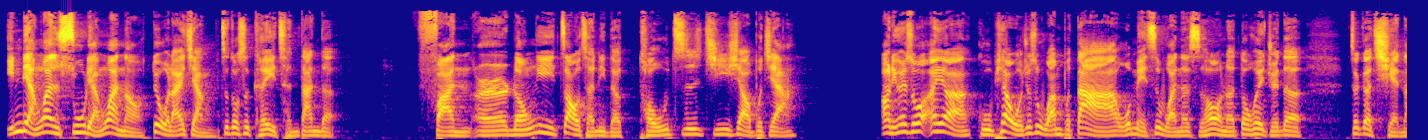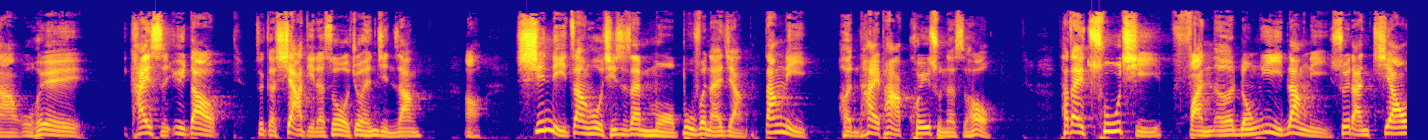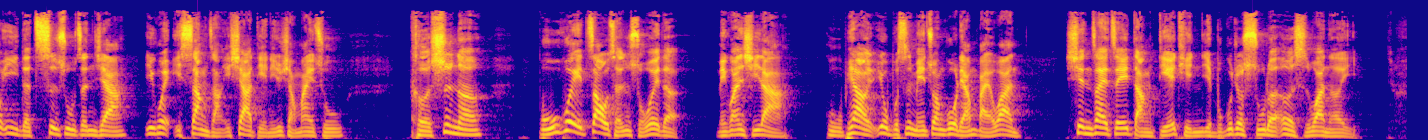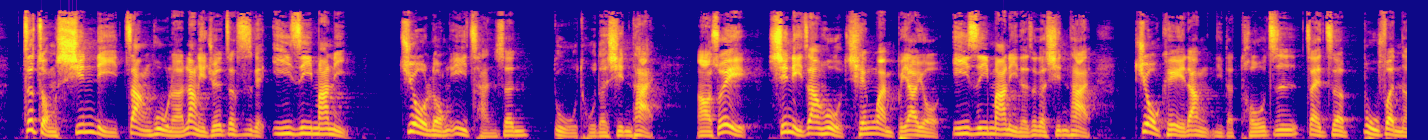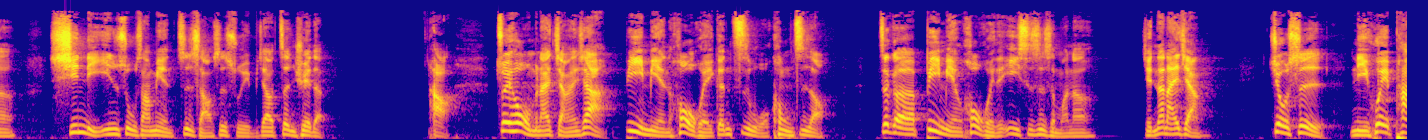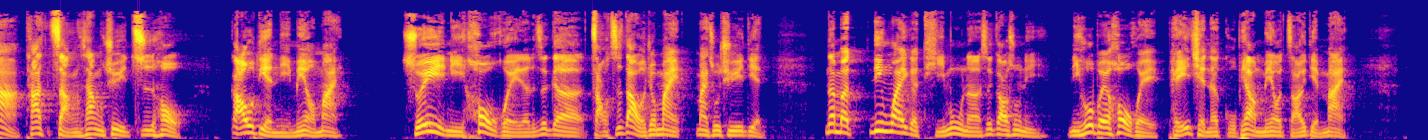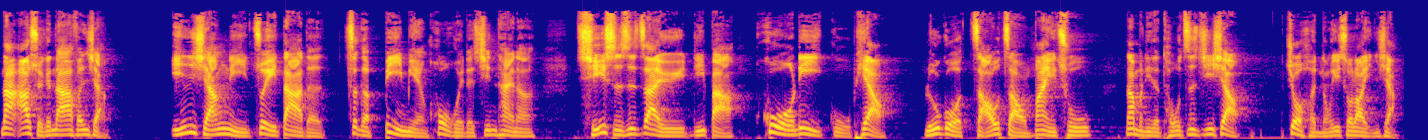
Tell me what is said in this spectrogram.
赢两万输两万哦，对我来讲这都是可以承担的，反而容易造成你的投资绩效不佳啊。你会说，哎呀，股票我就是玩不大啊，我每次玩的时候呢，都会觉得。这个钱呐、啊，我会开始遇到这个下跌的时候我就很紧张啊。心理账户其实在某部分来讲，当你很害怕亏损的时候，它在初期反而容易让你虽然交易的次数增加，因为一上涨一下跌你就想卖出，可是呢，不会造成所谓的没关系啦，股票又不是没赚过两百万，现在这一档跌停也不过就输了二十万而已。这种心理账户呢，让你觉得这是个 easy money，就容易产生赌徒的心态啊。所以心理账户千万不要有 easy money 的这个心态，就可以让你的投资在这部分呢，心理因素上面至少是属于比较正确的。好，最后我们来讲一下避免后悔跟自我控制哦。这个避免后悔的意思是什么呢？简单来讲，就是你会怕它涨上去之后。高点你没有卖，所以你后悔的。这个早知道我就卖卖出去一点。那么另外一个题目呢，是告诉你你会不会后悔赔钱的股票没有早一点卖？那阿水跟大家分享，影响你最大的这个避免后悔的心态呢，其实是在于你把获利股票如果早早卖出，那么你的投资绩效就很容易受到影响。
